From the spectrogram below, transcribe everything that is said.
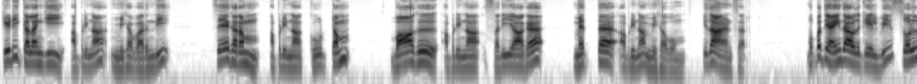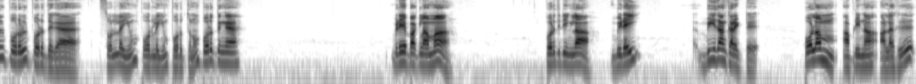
கெடி கலங்கி அப்படின்னா மிக வருந்தி சேகரம் அப்படின்னா கூட்டம் வாகு அப்படின்னா சரியாக மெத்த அப்படின்னா மிகவும். இதான் ஆன்சர் முப்பத்தி ஐந்தாவது கேள்வி சொல் பொருள் பொறுத்துக சொல்லையும் பொருளையும் பொருத்தணும் பொறுத்துங்க விடையை பார்க்கலாமா? பொருத்திட்டிங்களா? விடை பி தான் கரெக்டு புலம் அப்படின்னா அழகு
